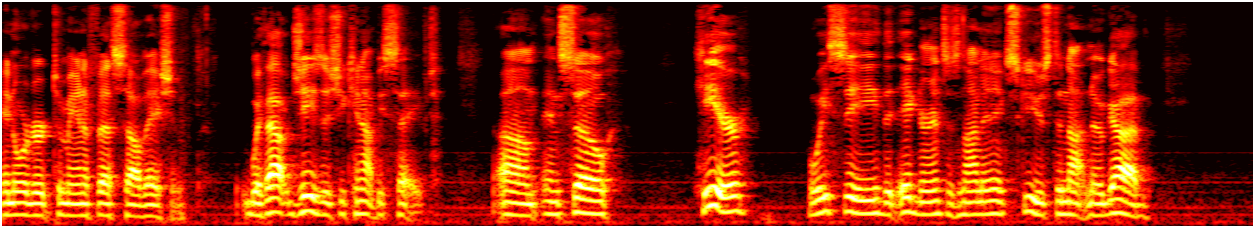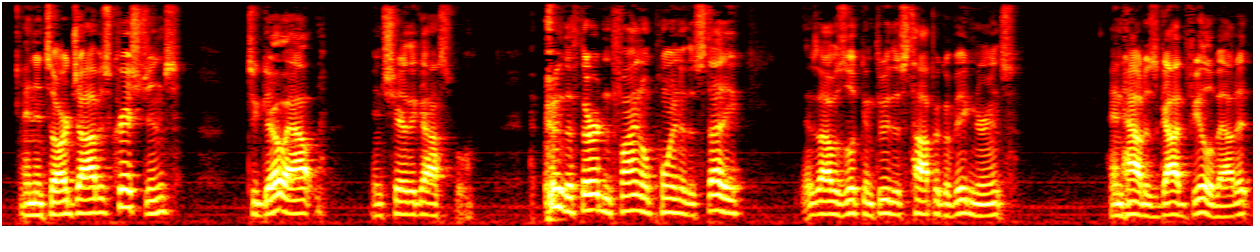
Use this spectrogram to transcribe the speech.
in order to manifest salvation. without Jesus, you cannot be saved. Um, and so here we see that ignorance is not an excuse to not know God. And it's our job as Christians to go out and share the gospel. the third and final point of the study, as I was looking through this topic of ignorance and how does God feel about it,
